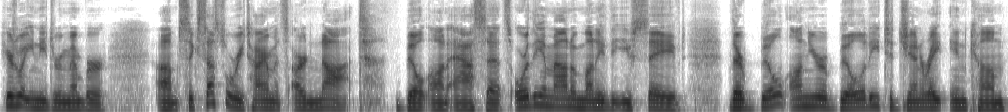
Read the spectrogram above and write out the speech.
here's what you need to remember. Um, successful retirements are not built on assets or the amount of money that you've saved. They're built on your ability to generate income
